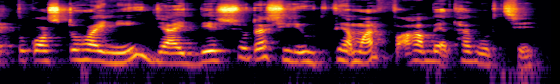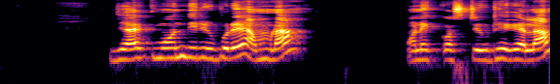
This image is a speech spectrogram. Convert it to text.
এত কষ্ট হয়নি, যাই দেড়শোটা সিঁড়ি উঠতে আমার পা ব্যথা করছে। যাই হোক, মন্দিরের উপরে আমরা অনেক কষ্টে উঠে গেলাম।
